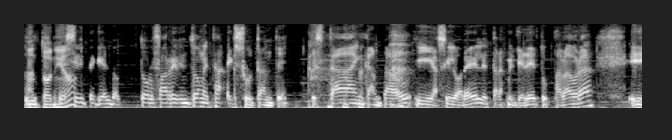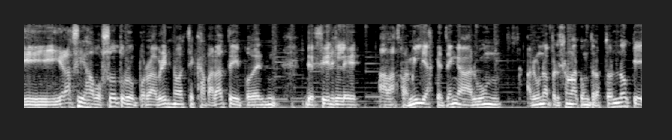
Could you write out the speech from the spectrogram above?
Antonio. Decirte que el doctor Farrington está exultante, está encantado y así lo haré, le transmitiré tus palabras y gracias a vosotros por abrirnos este escaparate y poder decirle a las familias que tengan algún alguna persona con trastorno que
